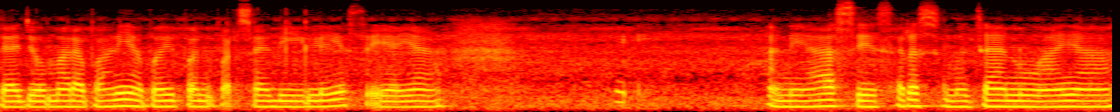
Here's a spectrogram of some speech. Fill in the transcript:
જાજો. અમારા ભાણિયા ભાઈ પણ પ્રસાદી લેશે અહીંયા. અને આ છે સરસ મજાનું અહીંયા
